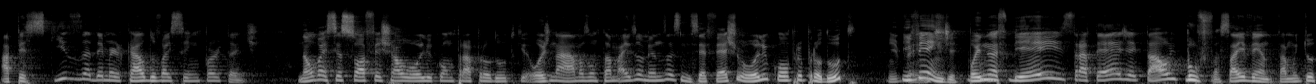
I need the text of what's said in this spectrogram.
a pesquisa de mercado vai ser importante. Não vai ser só fechar o olho e comprar produto, que hoje na Amazon tá mais ou menos assim. Você fecha o olho, compra o produto E e, vende. Põe no FBA, estratégia e tal, e bufa, sai venda. Tá muito,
